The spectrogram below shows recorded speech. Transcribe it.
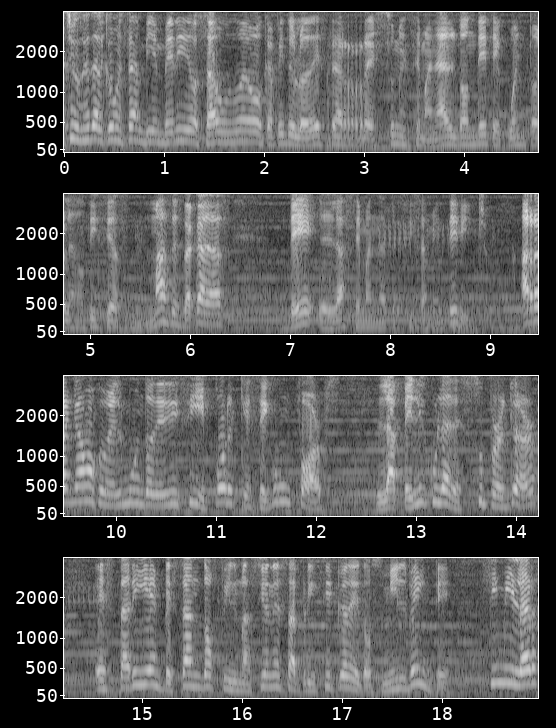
chicos, ¿qué tal? ¿Cómo están? Bienvenidos a un nuevo capítulo de este resumen semanal donde te cuento las noticias más destacadas de la semana precisamente dicho. Arrancamos con el mundo de DC porque según Forbes, la película de Supergirl estaría empezando filmaciones a principios de 2020, similar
